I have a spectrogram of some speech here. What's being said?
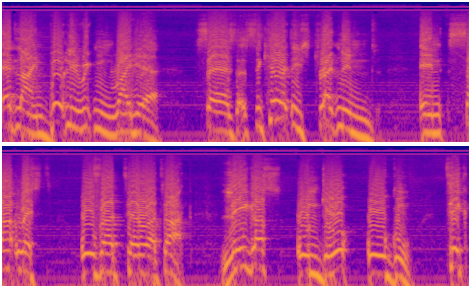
headline, boldly written right here, says security strengthened in southwest over terror attack. Lagos, Ondo, Ogun take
